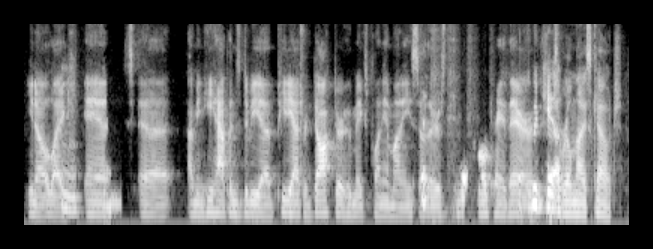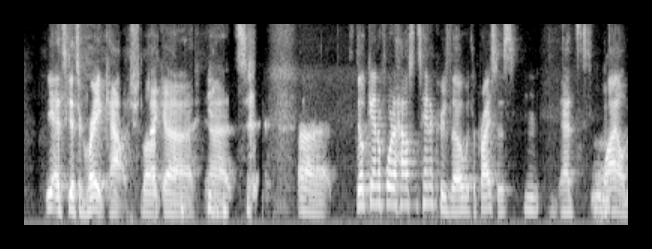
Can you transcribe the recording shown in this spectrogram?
you know like Mhm. and uh i mean he happens to be a pediatric doctor who makes plenty of money so there's okay there good It's a real nice couch. Yeah it's it's a great couch. Like uh, uh uh still can't afford a house in santa cruz though with the prices. That's Mm. wild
